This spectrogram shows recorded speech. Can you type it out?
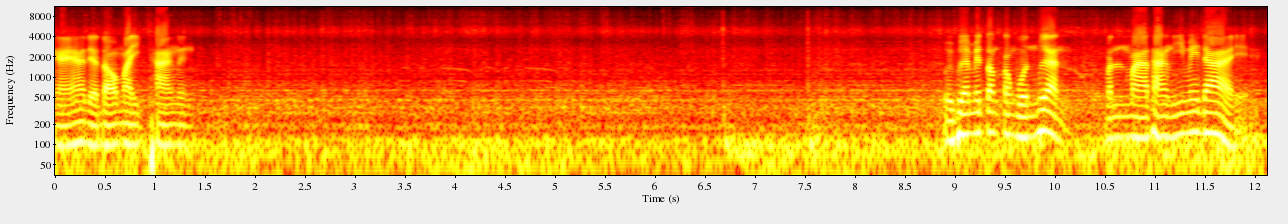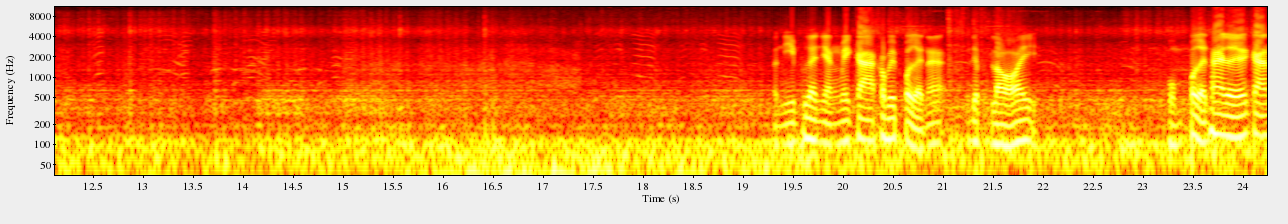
ไงฮะ เดี๋ยวเรามาอีกทางหนึ่งโอ้ยเพื่อนไม่ต้องกังวลเพื่อน มันมาทางนี้ไม่ได้ตอนนี้เพื่อนยังไม่กล้าเข้าไปเปิดนะเรียบร้อย ผมเปิดให้เลยกัน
